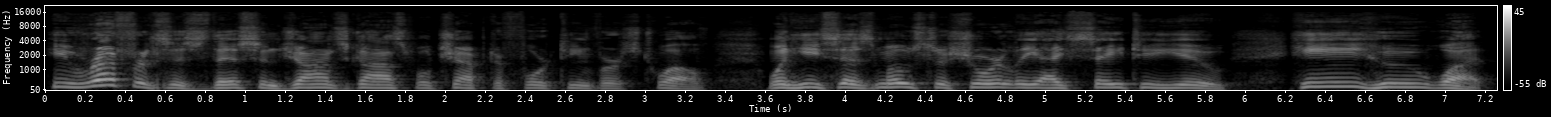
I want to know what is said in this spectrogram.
He references this in John's Gospel, chapter 14, verse 12, when he says, Most assuredly I say to you, he who what?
